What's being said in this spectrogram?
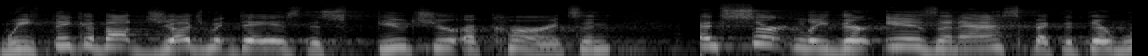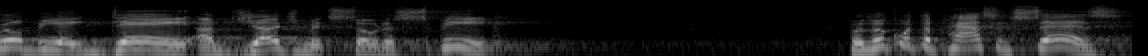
We think about Judgment Day as this future occurrence, and, and certainly there is an aspect that there will be a day of judgment, so to speak. But look what the passage says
